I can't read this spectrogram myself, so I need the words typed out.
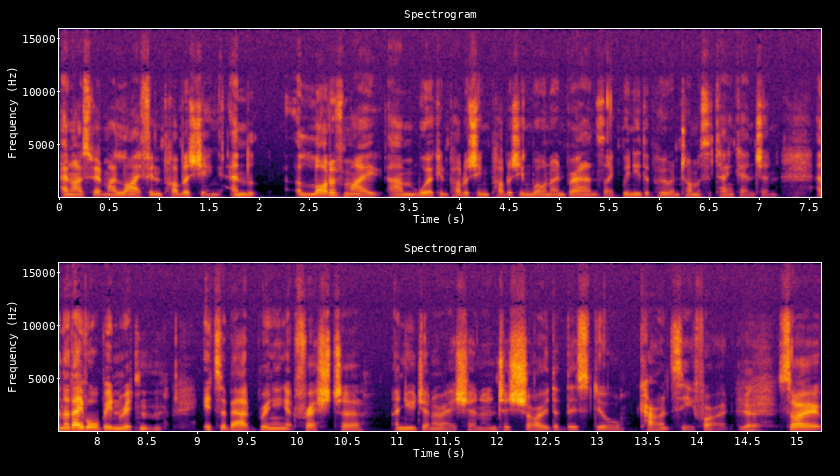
and I've spent my life in publishing, and a lot of my um, work in publishing, publishing well-known brands like Winnie the Pooh and Thomas the Tank Engine, and they've all been written. It's about bringing it fresh to a new generation and to show that there's still currency for it. Yeah. So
